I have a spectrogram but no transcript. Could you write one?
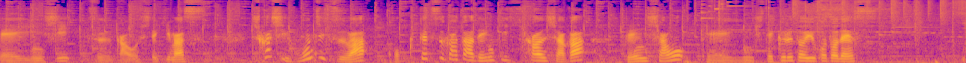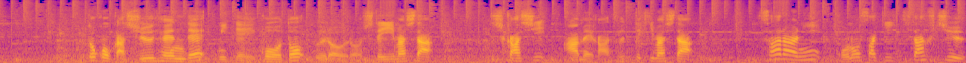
牽引し通過をしてきます。しかし本日は国鉄型電気機関車が電車を牽引してくるということです。どこか周辺で見ていこうとうろうろしていました。しかし雨が降ってきました。さらにこの先北府中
